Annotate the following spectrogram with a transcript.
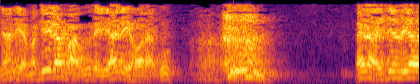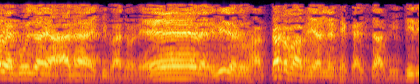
ရန်တွေမဖြေတတ်ပါဘူးတဲ့ရန်တွေဟောတာကူ အဲ့ဒါအရှင်ဘုရားပဲကိုးစားရအားထားရရှိပါတော့တယ်တဲ့တပည့်တော်တို့ဟာကတ္တဗဘုရားလက်ထက်ကစပြီးဒီတ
